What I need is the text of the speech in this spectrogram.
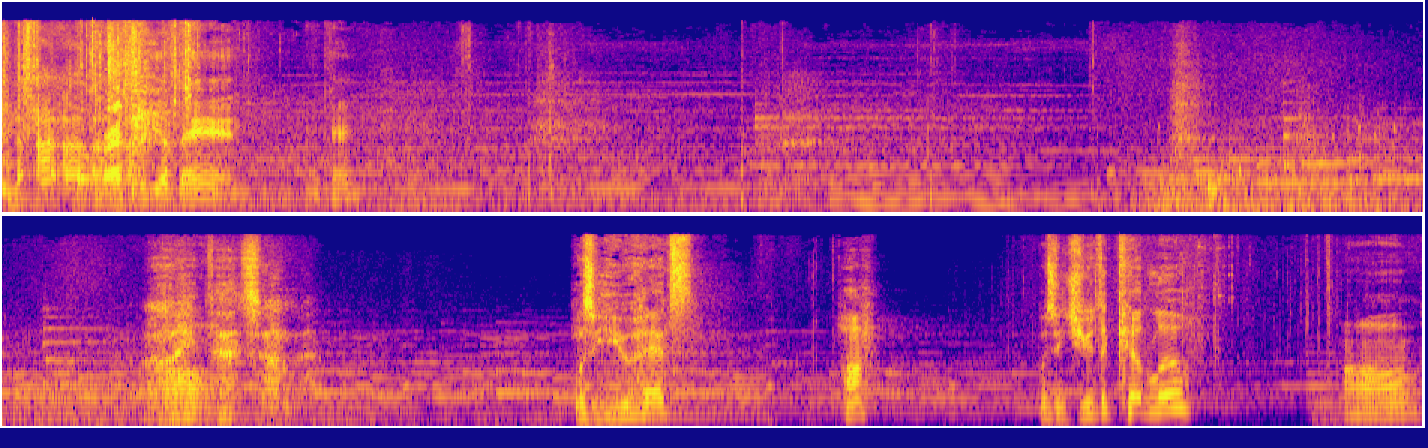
The rest of your band. Okay. Well, oh. ain't that something? Was it you, Higgs? Huh? Was it you that killed Lou? Oh.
